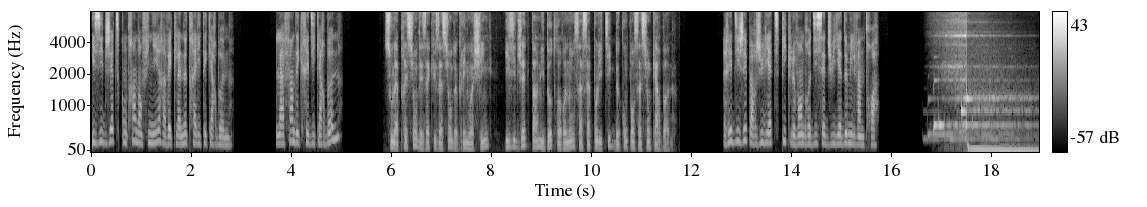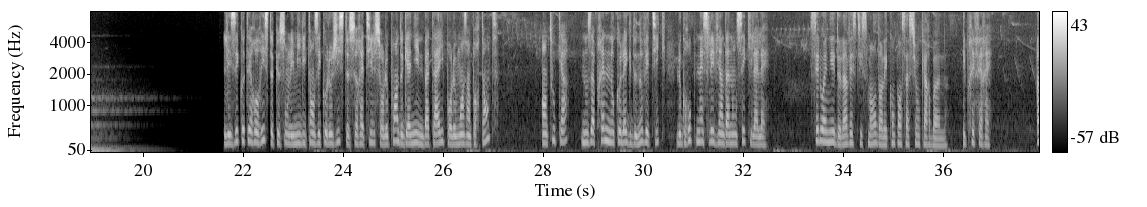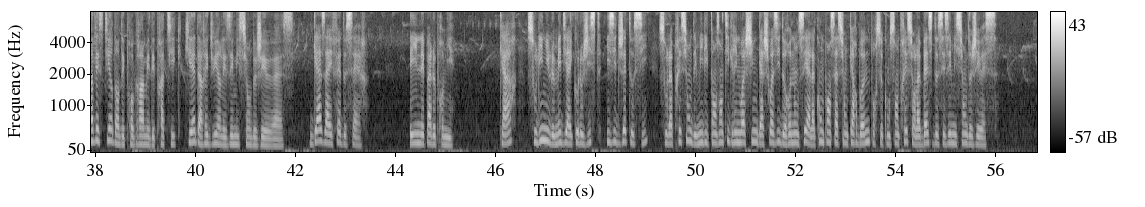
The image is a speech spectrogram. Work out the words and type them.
EasyJet contraint d'en finir avec la neutralité carbone. La fin des crédits carbone? Sous la pression des accusations de greenwashing, EasyJet parmi d'autres renonce à sa politique de compensation carbone. Rédigé par Juliette Spic le vendredi 7 juillet 2023. Les écoterroristes que sont les militants écologistes seraient-ils sur le point de gagner une bataille pour le moins importante? En tout cas, nous apprennent nos collègues de Novetic, le groupe Nestlé vient d'annoncer qu'il allait s'éloigner de l'investissement dans les compensations carbone et préférait investir dans des programmes et des pratiques qui aident à réduire les émissions de GES, gaz à effet de serre. Et il n'est pas le premier. Car, souligne le média écologiste, EasyJet aussi, sous la pression des militants anti-greenwashing a choisi de renoncer à la compensation carbone pour se concentrer sur la baisse de ses émissions de GES.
